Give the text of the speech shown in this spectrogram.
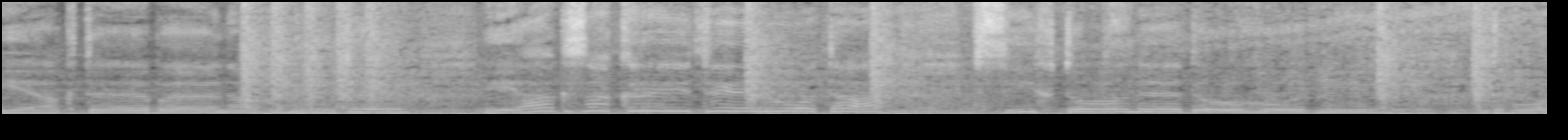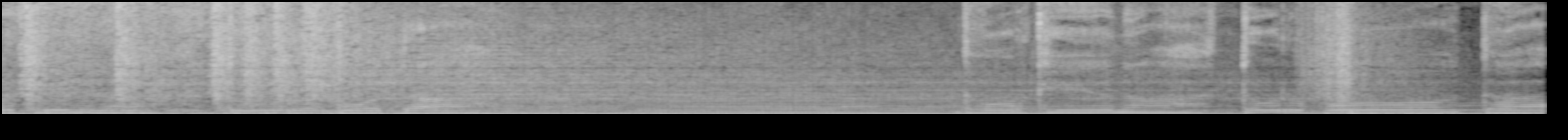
як тебе нагнути, як закрити рота, всі, хто недогодні, дворкіна турбота. Дворкіна турбота.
